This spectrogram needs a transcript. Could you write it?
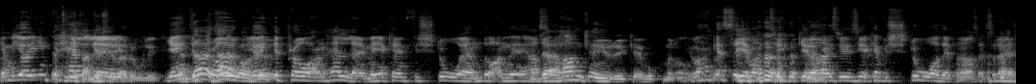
Ja, men jag är inte Jag tycker inte han är så heller... jävla rolig. Jag är, inte där- pro, där jag är inte pro han heller, men jag kan förstå ändå. Han, är, alltså, där, han kan ju rycka ihop med någon. Jo, han kan säga vad han tycker, Ja. och han, så jag kan förstå det på något Ja. sätt. Sådär. Jag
